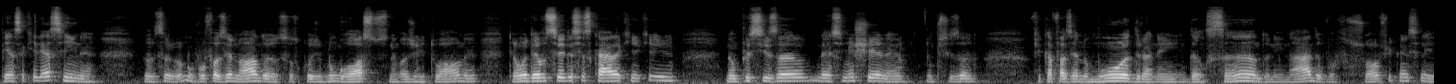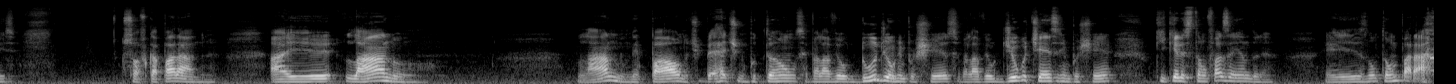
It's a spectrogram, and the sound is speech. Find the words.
pensa que ele é assim, né? Eu não vou fazer nada, essas coisas, não gosto desse negócio de ritual, né? Então eu devo ser desses caras aqui que não precisa né, se mexer, né? Não precisa ficar fazendo mudra, nem dançando, nem nada, eu vou só ficar em silêncio. Só ficar parado, né? Aí lá no lá no Nepal, no Tibete, no Butão, você vai lá ver o Dudion Rinpoche, você vai lá ver o Dilgo Chense Rinpoche, o que, que eles estão fazendo, né? Eles não estão parados,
